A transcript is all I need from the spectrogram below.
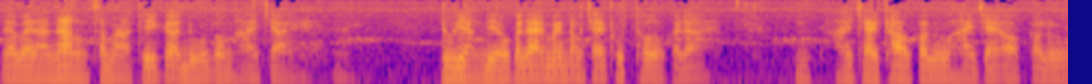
แล้วเวลานั่งสมาธิก็ดูลมหายใจ ดูอย่างเดียวก็ได้ไม่ต้องใช้พุทโธก็ได้ หายใจเข้าก็รู้ หายใจออกก็รู้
